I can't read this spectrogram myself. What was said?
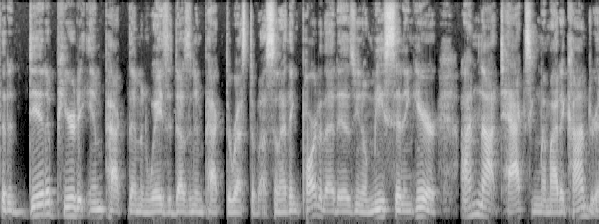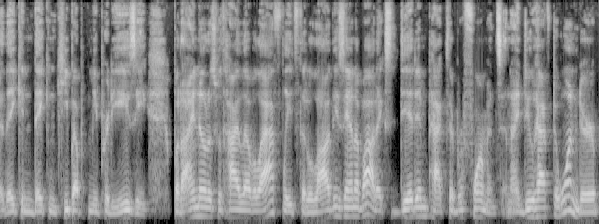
that it did appear to impact them in ways it doesn't impact the rest of us. And I think part of that is, you know, me sitting here, I'm not taxing my mitochondria. They can they can keep up with me pretty easy. But I noticed with high level athletes that a lot of these antibiotics did impact their performance, and I do have to wonder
